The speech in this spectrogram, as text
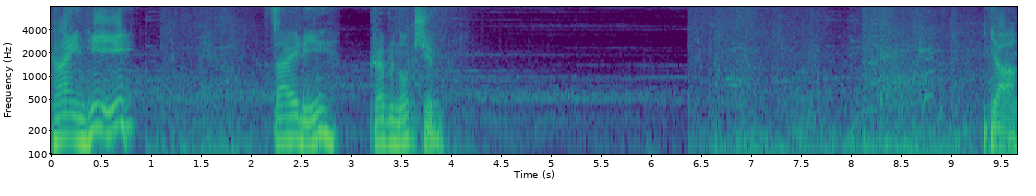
다행히. 사일이 그랩을 놓침. 야,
